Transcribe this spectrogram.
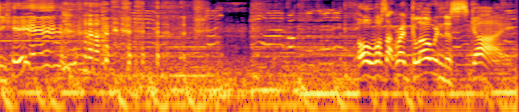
She hear? oh, what's that red glow in the sky?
